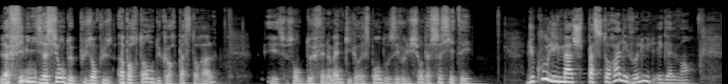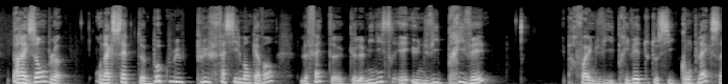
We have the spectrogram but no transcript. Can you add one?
la féminisation de plus en plus importante du corps pastoral, et ce sont deux phénomènes qui correspondent aux évolutions de la société. Du coup, l'image pastorale évolue également. Par exemple, on accepte beaucoup plus facilement qu'avant le fait que le ministre ait une vie privée, et parfois une vie privée tout aussi complexe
